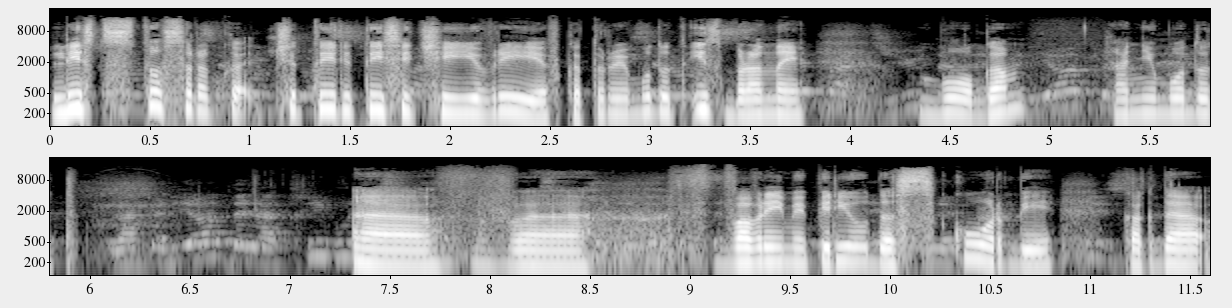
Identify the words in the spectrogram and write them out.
лист 144 тысячи евреев, которые будут избраны Богом. Они будут в, во время периода скорби, когда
